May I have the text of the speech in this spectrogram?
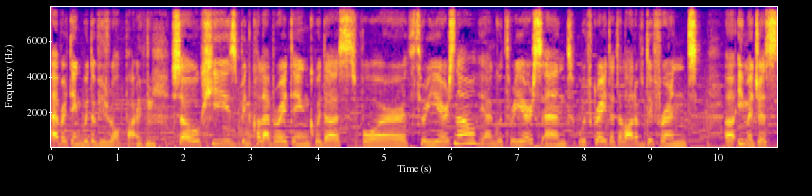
everything with the visual part. So he's been collaborating with us for three years now, yeah, good three years, and we've created a lot of different uh, images.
